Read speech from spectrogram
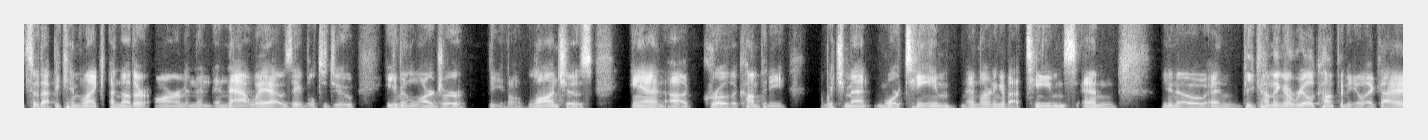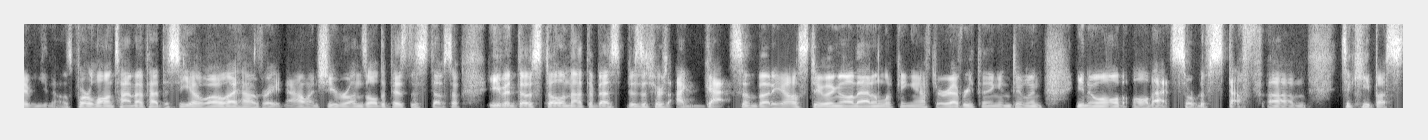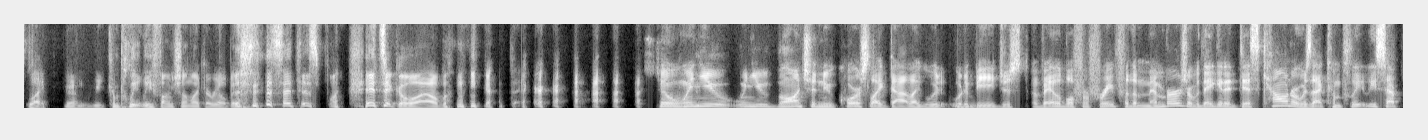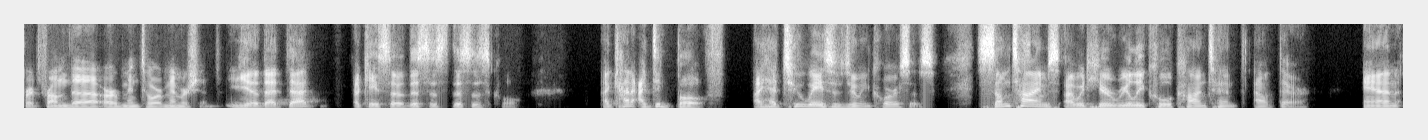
so that became like another arm and then in that way i was able to do even larger you know launches and uh, grow the company which meant more team and learning about teams and you know, and becoming a real company. Like I, you know, for a long time, I've had the COO I have right now, and she runs all the business stuff. So even though still not the best business I got somebody else doing all that and looking after everything and doing, you know, all all that sort of stuff um, to keep us like we completely function like a real business at this point. It took a while, but we got there. so when you when you launch a new course like that, like would would it be just available for free for the members, or would they get a discount, or was that completely separate from the Herb Mentor membership? Yeah, that that okay. So this is this is cool. I kind of I did both. I had two ways of doing courses. Sometimes I would hear really cool content out there, and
